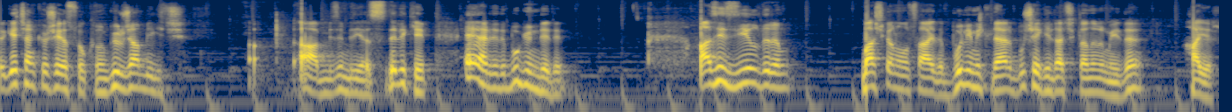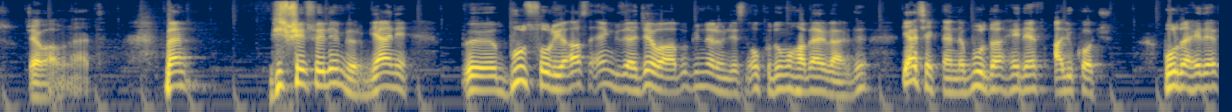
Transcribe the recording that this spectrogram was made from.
e, geçen köşeye soktum. Gürcan Bilgiç abimizin bir yazısı. Dedi ki eğer dedi bugün dedi Aziz Yıldırım başkan olsaydı bu limitler bu şekilde açıklanır mıydı? Hayır cevabını verdi. Ben hiçbir şey söyleyemiyorum. Yani e, bu soruya aslında en güzel cevabı günler öncesinde okuduğum o haber verdi. Gerçekten de burada hedef Ali Koç. Burada hedef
